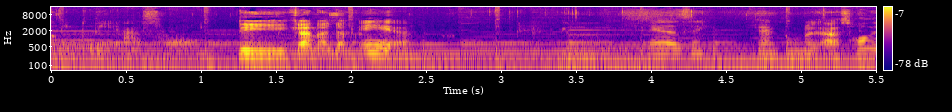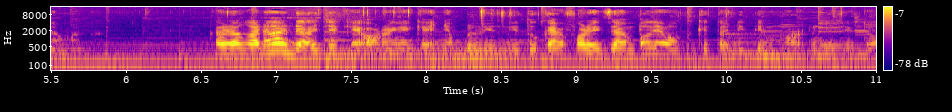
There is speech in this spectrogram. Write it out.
complete asshole. Di Kanada iya. Hmm, iya sih. Yang complete asshole yang mana? Kadang-kadang ada aja kayak orang yang kayak nyebelin gitu. Kayak for example yang waktu kita di Tim Hortons itu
